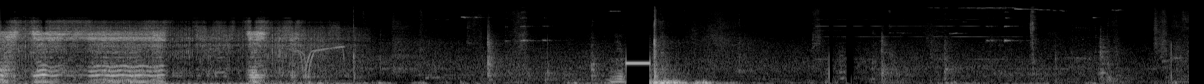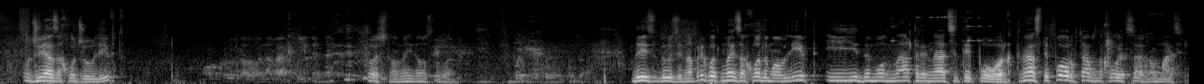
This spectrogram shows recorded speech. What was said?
Отже, я заходжу в ліфт. О, круто, а ви наверх їдете? Точно, ми йдемо з тобою. Дивіться, друзі, наприклад, ми заходимо в ліфт і їдемо на 13-й поверх. 13-й поверх там знаходиться громадське.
